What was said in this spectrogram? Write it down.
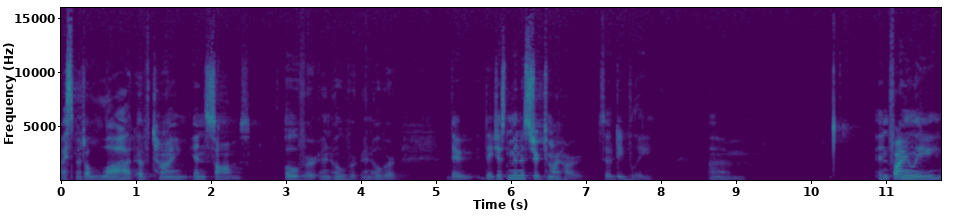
I spent a lot of time in Psalms over and over and over. They, they just ministered to my heart so deeply. Um, and finally,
